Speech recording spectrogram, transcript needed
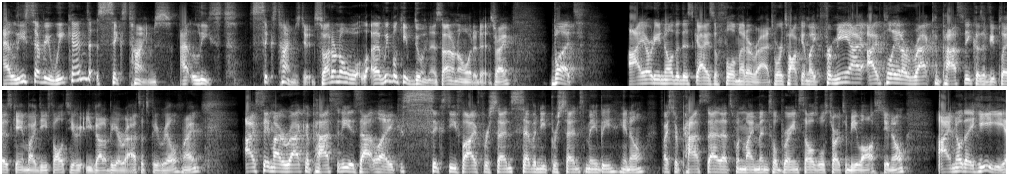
at least every weekend, six times, at least six times, dude. So I don't know. Uh, people keep doing this. I don't know what it is, right? But I already know that this guy is a full meta rat. We're talking like for me, I, I play at a rat capacity because if you play this game by default, you you got to be a rat. Let's be real, right? I say my rat capacity is at like 65%, 70% maybe, you know. If I surpass that, that's when my mental brain cells will start to be lost, you know. I know that he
